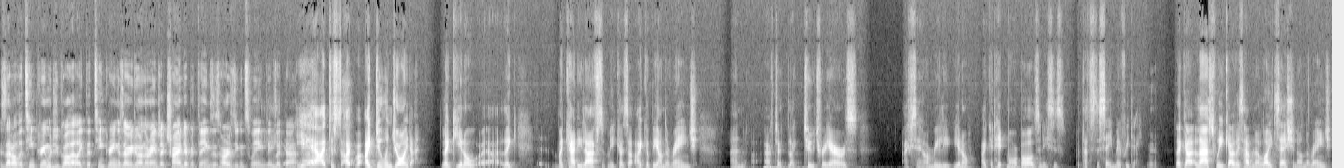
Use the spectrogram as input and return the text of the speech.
Is that all the tinkering? Would you call that like the tinkering? Is that what you're doing on the range? Like trying different things as hard as you can swing, things like that? Yeah, I just I I do enjoy that. Like you know, uh, like my caddy laughs at me because I could be on the range, and after like two three hours, I say I'm really you know I could hit more balls, and he says, but that's the same every day. Yeah. Like uh, last week, I was having a light session on the range,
